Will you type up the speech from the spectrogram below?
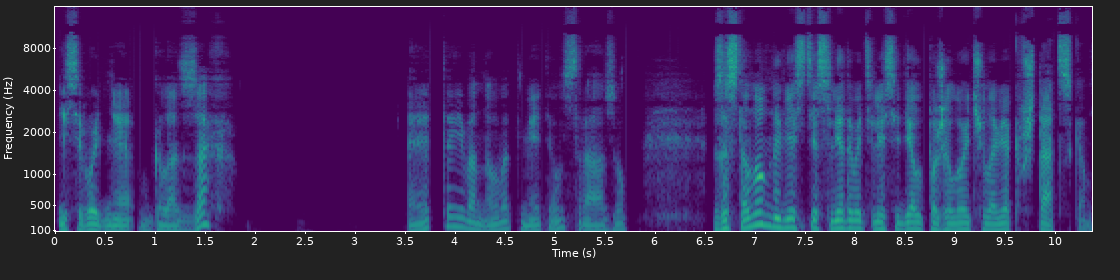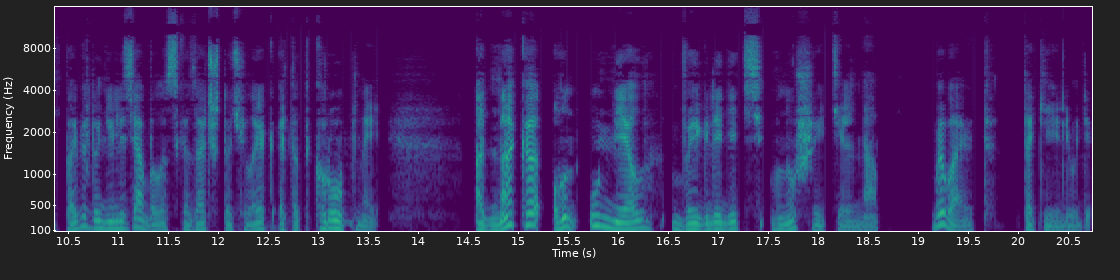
И сегодня в глазах... Это Иванов отметил сразу. За столом на месте следователя сидел пожилой человек в штатском. По виду нельзя было сказать, что человек этот крупный. Однако он умел выглядеть внушительно. Бывают такие люди.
